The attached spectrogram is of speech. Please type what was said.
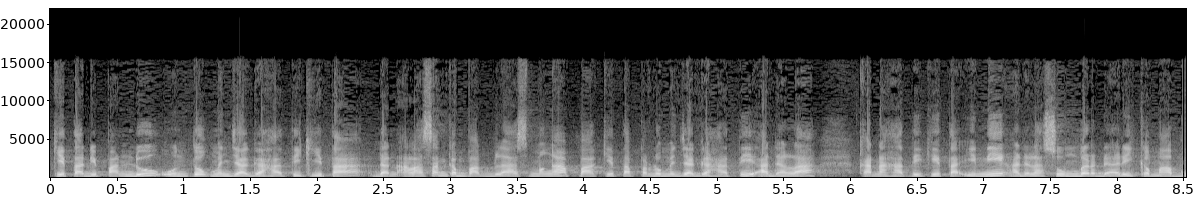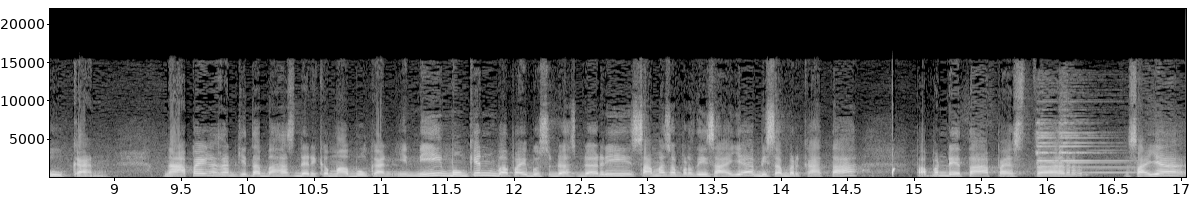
kita dipandu untuk menjaga hati kita, dan alasan ke-14 mengapa kita perlu menjaga hati adalah karena hati kita ini adalah sumber dari kemabukan. Nah, apa yang akan kita bahas dari kemabukan ini? Mungkin Bapak Ibu sudah dari sama seperti saya bisa berkata, Pak Pendeta, Pastor, saya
